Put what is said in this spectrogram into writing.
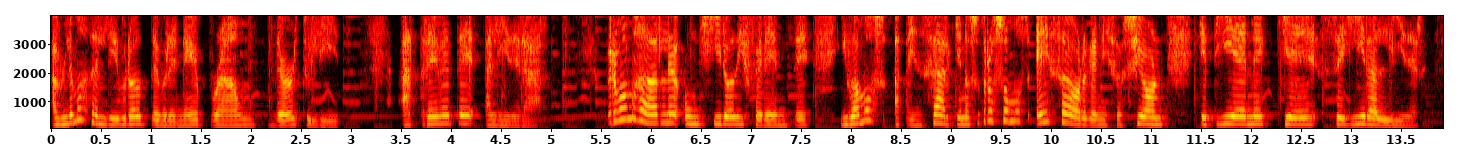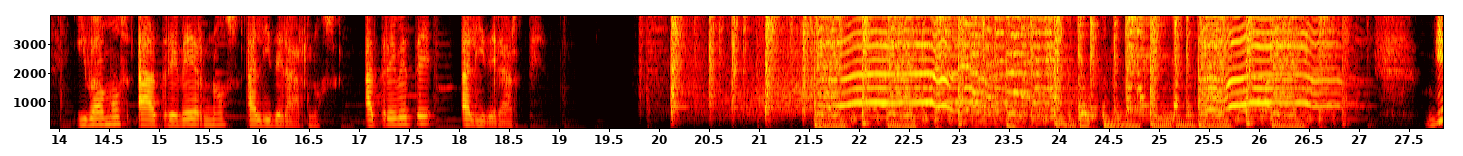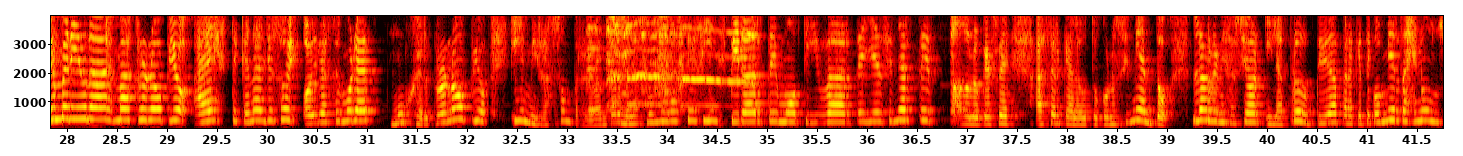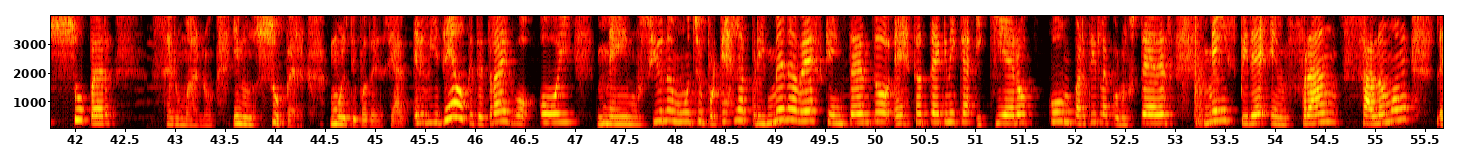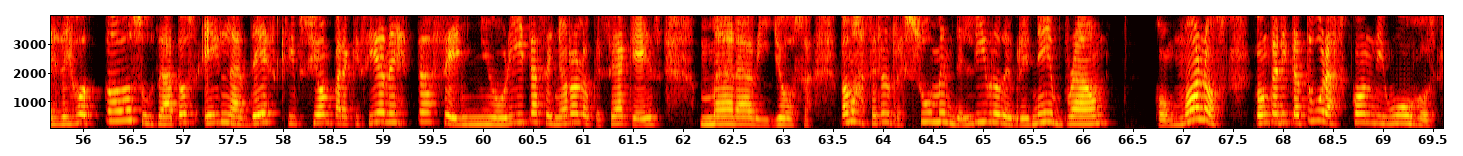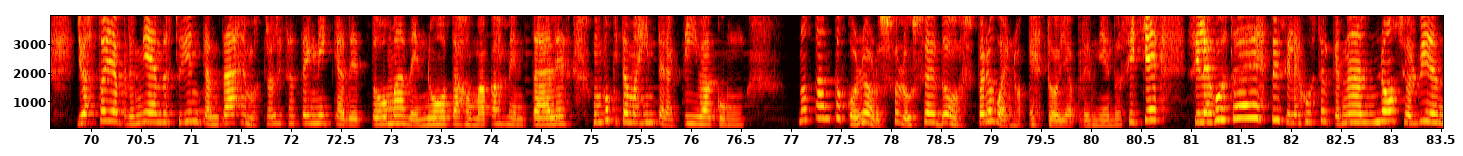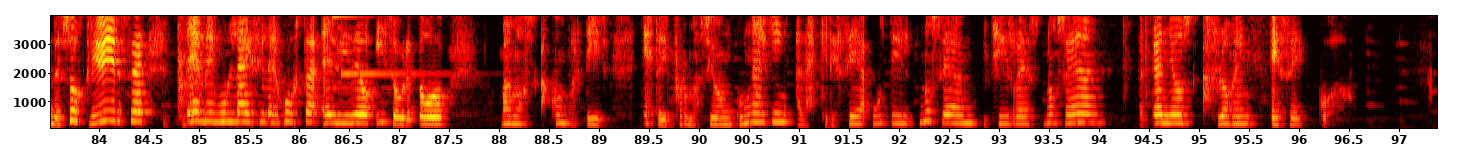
Hablemos del libro de Brené Brown, Dare to Lead. Atrévete a liderar. Pero vamos a darle un giro diferente y vamos a pensar que nosotros somos esa organización que tiene que seguir al líder y vamos a atrevernos a liderarnos. Atrévete a liderarte. Cronopio a este canal, yo soy Olga Semoret, mujer Cronopio y mi razón para levantarme las mañanas es inspirarte, motivarte y enseñarte todo lo que sé acerca del autoconocimiento, la organización y la productividad para que te conviertas en un súper ser humano en un súper multipotencial. El video que te traigo hoy me emociona mucho porque es la primera vez que intento esta técnica y quiero compartirla con ustedes. Me inspiré en Frank Salomon. Les dejo todos sus datos en la descripción para que sigan esta señorita, señora o lo que sea que es maravillosa. Vamos a hacer el resumen del libro de Brené Brown con monos, con caricaturas, con dibujos. Yo estoy aprendiendo, estoy encantada de mostrarles esta técnica de toma de notas o mapas mentales un poquito más interactiva con no tanto color, solo usé dos, pero bueno, estoy aprendiendo. Así que si les gusta esto y si les gusta el canal, no se olviden de suscribirse, denme un like si les gusta el video y sobre todo vamos a compartir esta información con alguien a las que les sea útil, no sean pichirres, no sean tacaños, aflojen ese codo.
